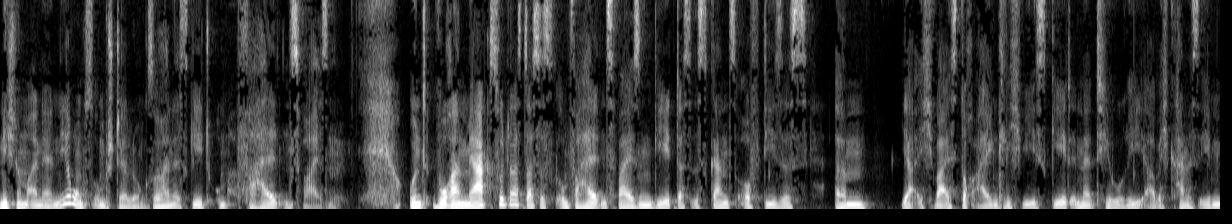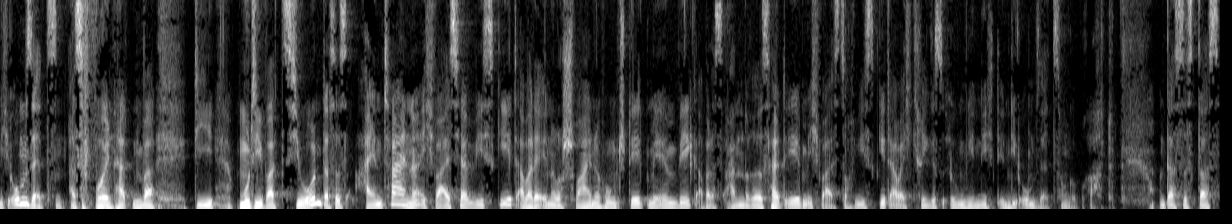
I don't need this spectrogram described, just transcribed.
nicht nur um eine Ernährungsumstellung, sondern es geht um Verhaltensweisen. Und woran merkst du das, dass es um Verhaltensweisen geht? Das ist ganz oft dieses, ähm, ja, ich weiß doch eigentlich, wie es geht in der Theorie, aber ich kann es eben nicht umsetzen. Also vorhin hatten wir die Motivation, das ist ein Teil, ne? ich weiß ja, wie es geht, aber der innere Schweinehund steht mir im Weg. Aber das andere ist halt eben, ich weiß doch, wie es geht, aber ich kriege es irgendwie nicht in die Umsetzung gebracht. Und das ist das,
